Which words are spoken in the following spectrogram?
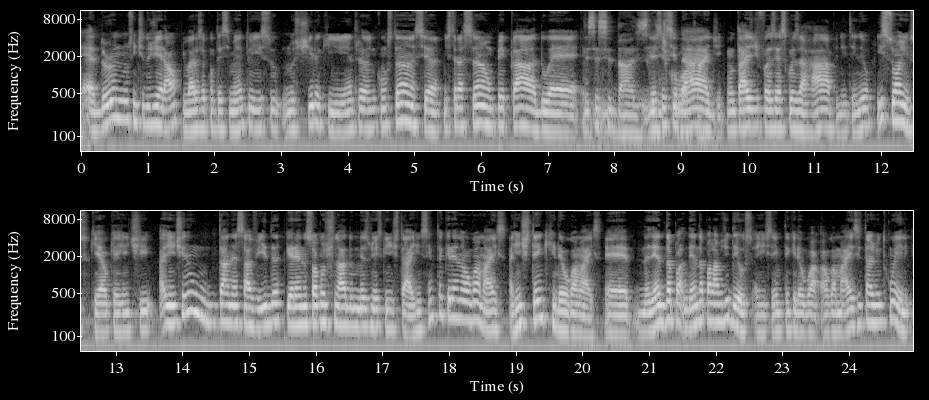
é dor no sentido geral de vários acontecimentos e isso nos tira que entra inconstância, distração, pecado, é necessidades, necessidade, vontade de fazer as coisas rápido, entendeu? E sonhos, que é o que a gente a gente não tá nessa vida querendo só continuar do mesmo jeito que a gente tá. A gente sempre tá querendo algo a mais. A gente tem que querer algo a mais. É, dentro, da, dentro da palavra de Deus, a gente sempre tem que querer algo, algo a mais e tá junto com Ele.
